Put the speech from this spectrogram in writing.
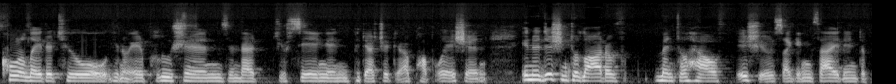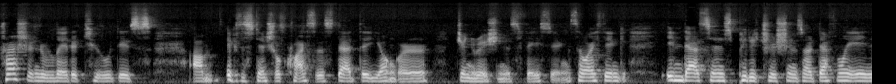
correlated to you know air pollutions and that you're seeing in pediatric uh, population. In addition to a lot of mental health issues like anxiety and depression related to this um, existential crisis that the younger generation is facing. So I think in that sense, pediatricians are definitely in,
